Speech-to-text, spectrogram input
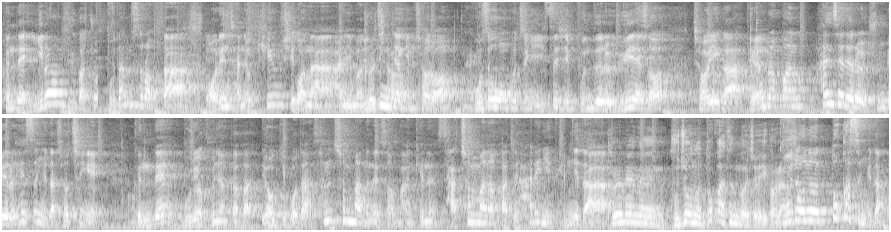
근데 이런 뷰가 좀 부담스럽다. 어린 자녀 키우시거나 아니면 그렇죠. 팀장님처럼 네. 고소공포증이 있으신 분들을 위해서 저희가 대형명권 한 세대를 준비를 했습니다. 저층에. 근데 무려 분양가가 여기보다 3천만 원에서 많게는 4천만 원까지 할인이 됩니다. 그러면은 구조는 똑같은 거죠, 이거랑. 구조는 똑같습니다.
